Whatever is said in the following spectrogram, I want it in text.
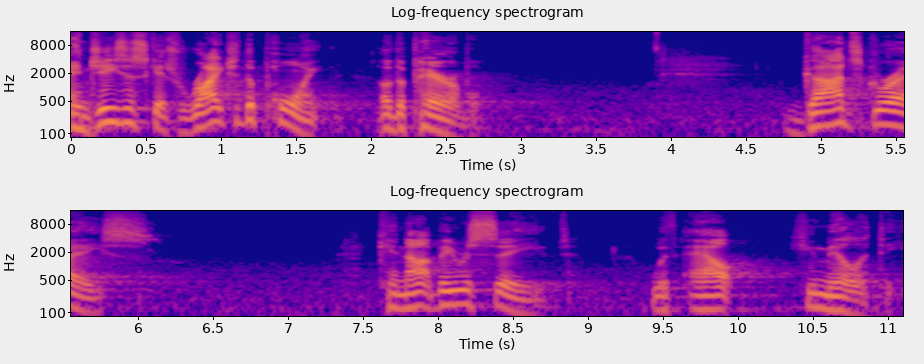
And Jesus gets right to the point of the parable. God's grace cannot be received without humility.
